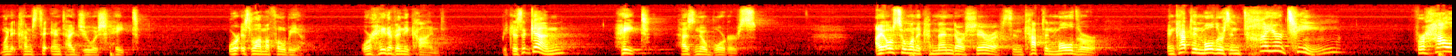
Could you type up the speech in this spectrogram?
when it comes to anti Jewish hate or Islamophobia or hate of any kind. Because again, hate has no borders. I also want to commend our sheriffs and Captain Mulder and Captain Mulder's entire team for how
